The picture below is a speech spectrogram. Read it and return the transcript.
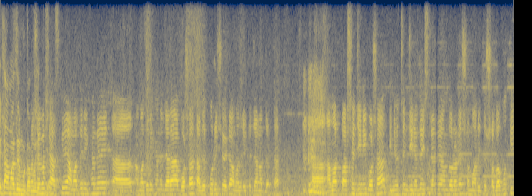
এটা আমাদের মোটামুটি। আজকে আমাদের এখানে আমাদের এখানে যারা বসা, তাদের পরিচয়টা আমাদের একটু জানার দরকার। আমার পাশে যিনি বসা, তিনি হচ্ছেন জিনেদা ইসলামী আন্দোলনের সম্মানিত সভাপতি।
